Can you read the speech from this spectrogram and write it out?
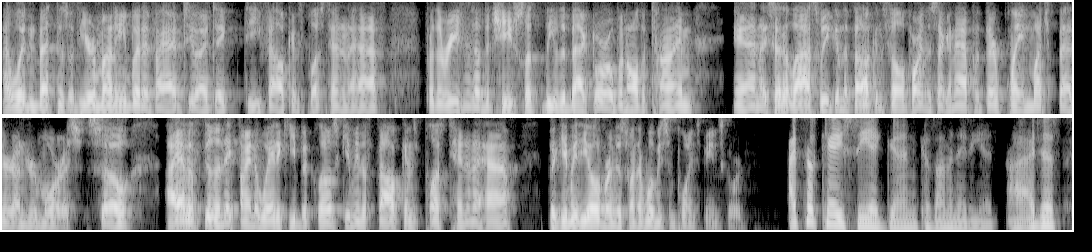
I wouldn't bet this with your money, but if I had to, I'd take the Falcons plus 10 and a half for the reasons of the Chiefs let leave the back door open all the time. And I said it last week, and the Falcons fell apart in the second half, but they're playing much better under Morris. So I have a feeling they find a way to keep it close. Give me the Falcons plus 10 and a half, but give me the over in this one. There will be some points being scored. I took KC again because I'm an idiot. I just –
